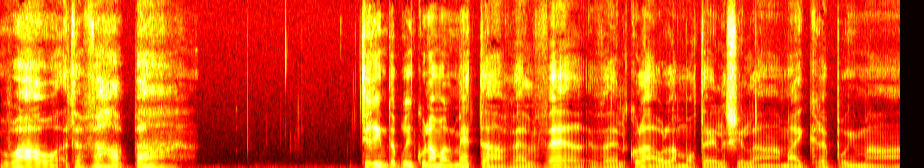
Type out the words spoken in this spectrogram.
וואו, הדבר הבא... תראי, מדברים כולם על מטא ועל ור ועל כל העולמות האלה של מה יקרה פה עם ה...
